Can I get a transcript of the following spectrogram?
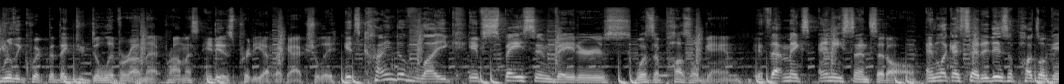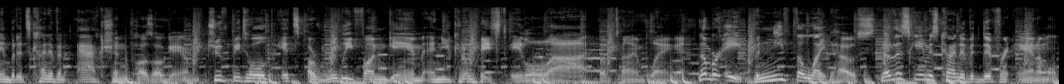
really quick that they do deliver on that promise. It is pretty epic actually. It's kind of like if Space Invaders was a puzzle game, if that makes any sense at all. And like I said, it is a puzzle game, but it's kind of an action puzzle game. Truth be told, it's a really fun game, and you can waste a lot of time playing it. Number 8, Beneath the Lighthouse. Now, this game is kind of a different animal.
